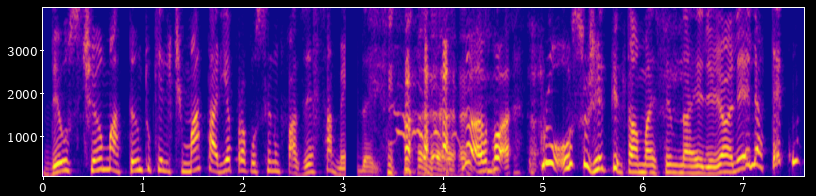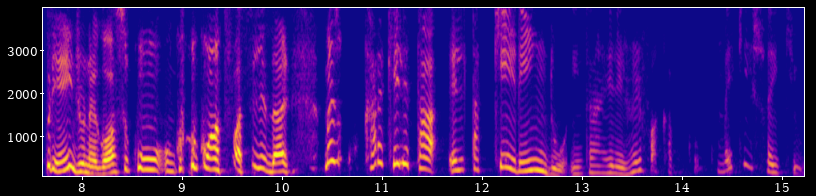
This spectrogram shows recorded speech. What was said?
Deus te ama tanto que ele te mataria para você não fazer essa merda aí. não, pro, o sujeito que ele tá mais sempre na religião ali, ele até compreende o negócio com, com, com a facilidade. Mas o cara que ele tá, ele tá querendo entrar na religião, ele fala, "Cara, como é que é isso aí que o-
